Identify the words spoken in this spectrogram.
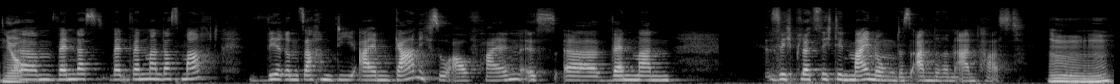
Ja. ähm, wenn das, wenn, wenn man das macht. Während Sachen, die einem gar nicht so auffallen, ist, äh, wenn man sich plötzlich den Meinungen des anderen anpasst. Mhm.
